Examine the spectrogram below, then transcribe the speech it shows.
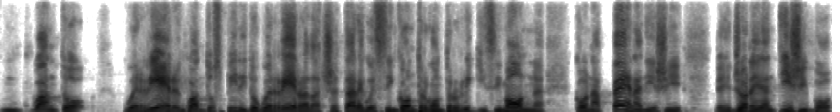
in quanto guerriero, in quanto spirito guerriero, ad accettare questo incontro contro Ricky Simon con appena dieci eh, giorni di anticipo.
